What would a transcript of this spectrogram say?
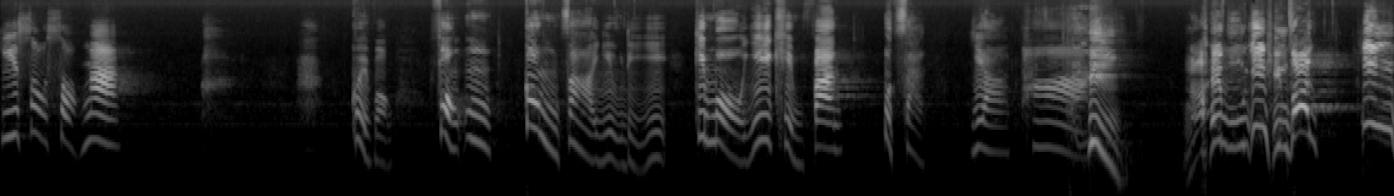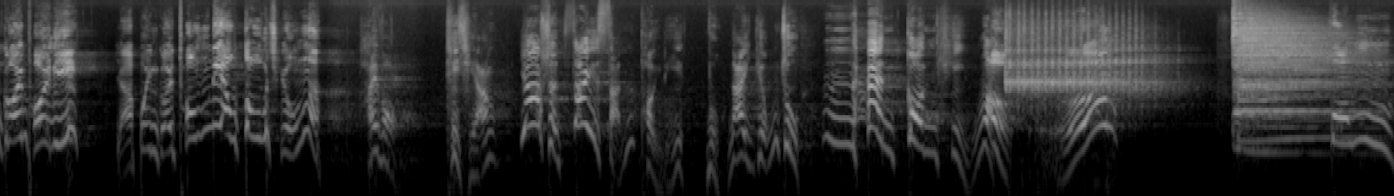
意所伤啊！国王，奉吾公诈有理，既无意侵犯，不斩。也怕，嘿，那是无意侵犯，应该赔礼，也不应该通了刀枪啊！太王，铁强也是再三赔礼，无奈永主唔肯干休啊！奉，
